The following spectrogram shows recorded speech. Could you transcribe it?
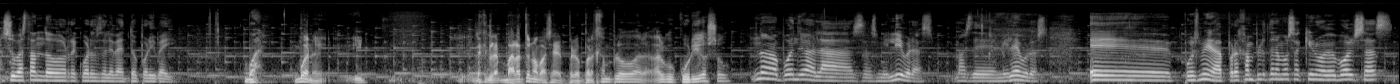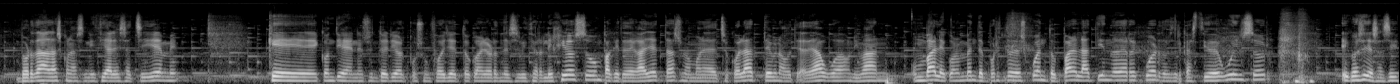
subastando recuerdos del evento por eBay. Bueno, Bueno, y, y- barato no va a ser, pero por ejemplo, algo curioso, No, no, pueden llegar a las, las mil libras, más de mil euros. Eh, pues mira, por ejemplo, tenemos aquí nueve bolsas bordadas con las iniciales HM que contienen en su interior pues, un folleto con el orden del servicio religioso, un paquete de galletas, una moneda de chocolate, una botella de agua, un imán, un vale con un 20% de descuento para la tienda de recuerdos del castillo de Windsor y cosillas así.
